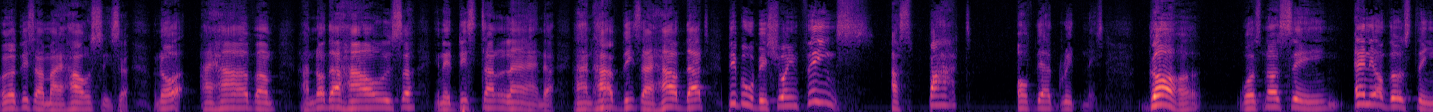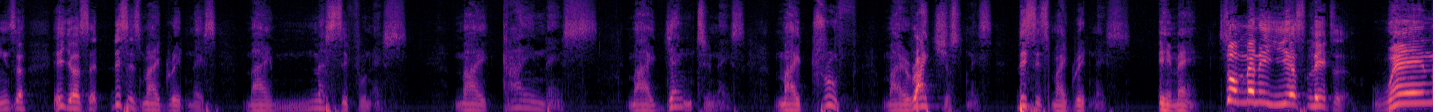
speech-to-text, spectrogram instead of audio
You know, these are my houses. You know, I have um, another house in a distant land. And have this, I have that. People will be showing things as part of their greatness. God was not saying any of those things. He just said, This is my greatness, my mercifulness, my kindness, my gentleness, my truth, my righteousness. This is my greatness. Amen. So many years later, when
